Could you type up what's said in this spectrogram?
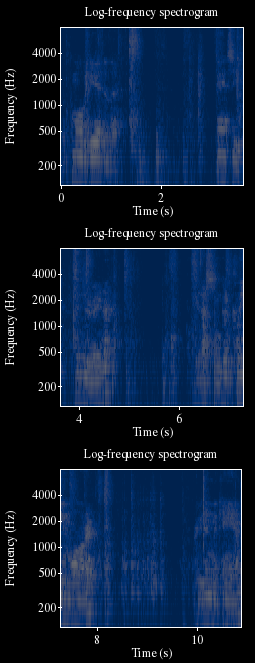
We'll come over here to the fancy refrigerator. Get us some good clean water. Right in the can.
